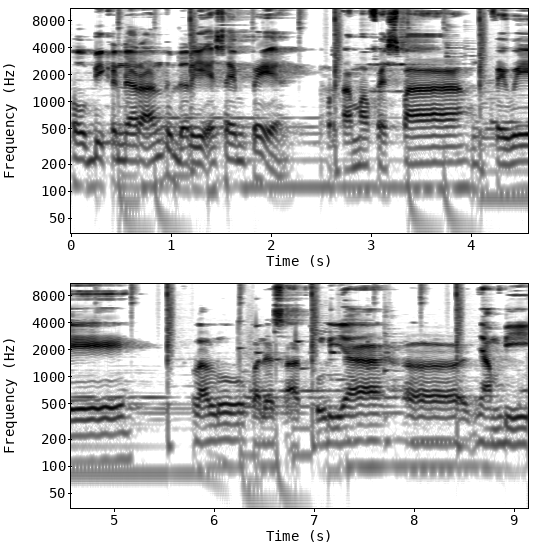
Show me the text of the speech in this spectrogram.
hobi kendaraan tuh dari SMP ya pertama Vespa, VW, lalu pada saat kuliah eh, nyambi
